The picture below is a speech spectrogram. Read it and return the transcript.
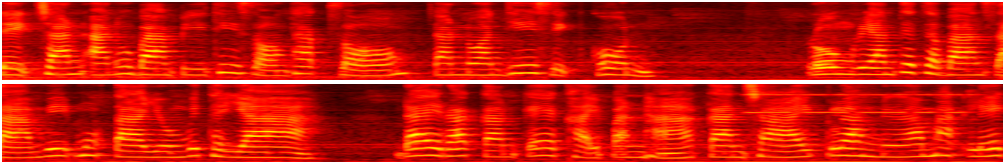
เด็กชั้นอนุบาลปีที่สองทักสองจำนวน 20 คน โรงเรียนเทศบาลสามวิมุตายงวิทยา ได้รับการแก้ไขปัญหาการใช้กล้ามเนื้อมัดเล็ก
